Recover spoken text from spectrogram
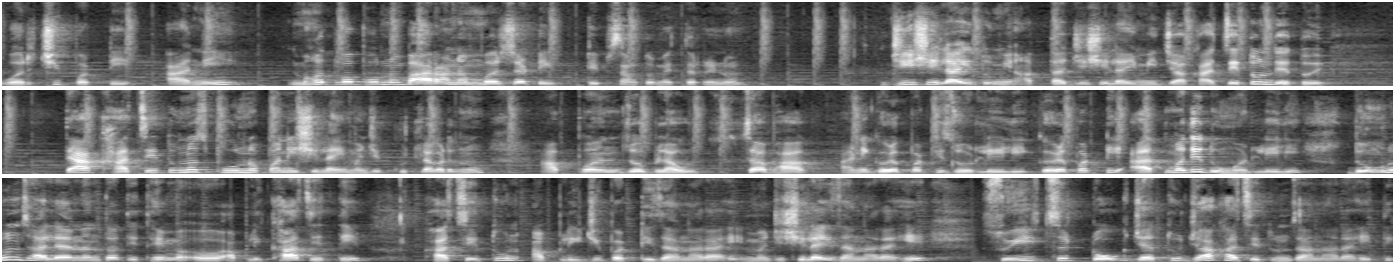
वरची पट्टी आणि महत्त्वपूर्ण बारा नंबरच्या टिप टिप सांगतो मैत्रिणीनो जी शिलाई तुम्ही आत्ता जी शिलाई मी ज्या खाचेतून देतोय त्या खाचेतूनच पूर्णपणे शिलाई म्हणजे कुठल्याकडून आपण जो ब्लाऊजचा भाग आणि गळपट्टी जोडलेली गळपट्टी आतमध्ये दुमडलेली दुमडून झाल्यानंतर तिथे म- आपली खाच येते. खाचेतून आपली जी पट्टी जाणार आहे म्हणजे शिलाई जाणार आहे सुईचं टोक ज्यातून ज्या खाचेतून जाणार आहे ती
